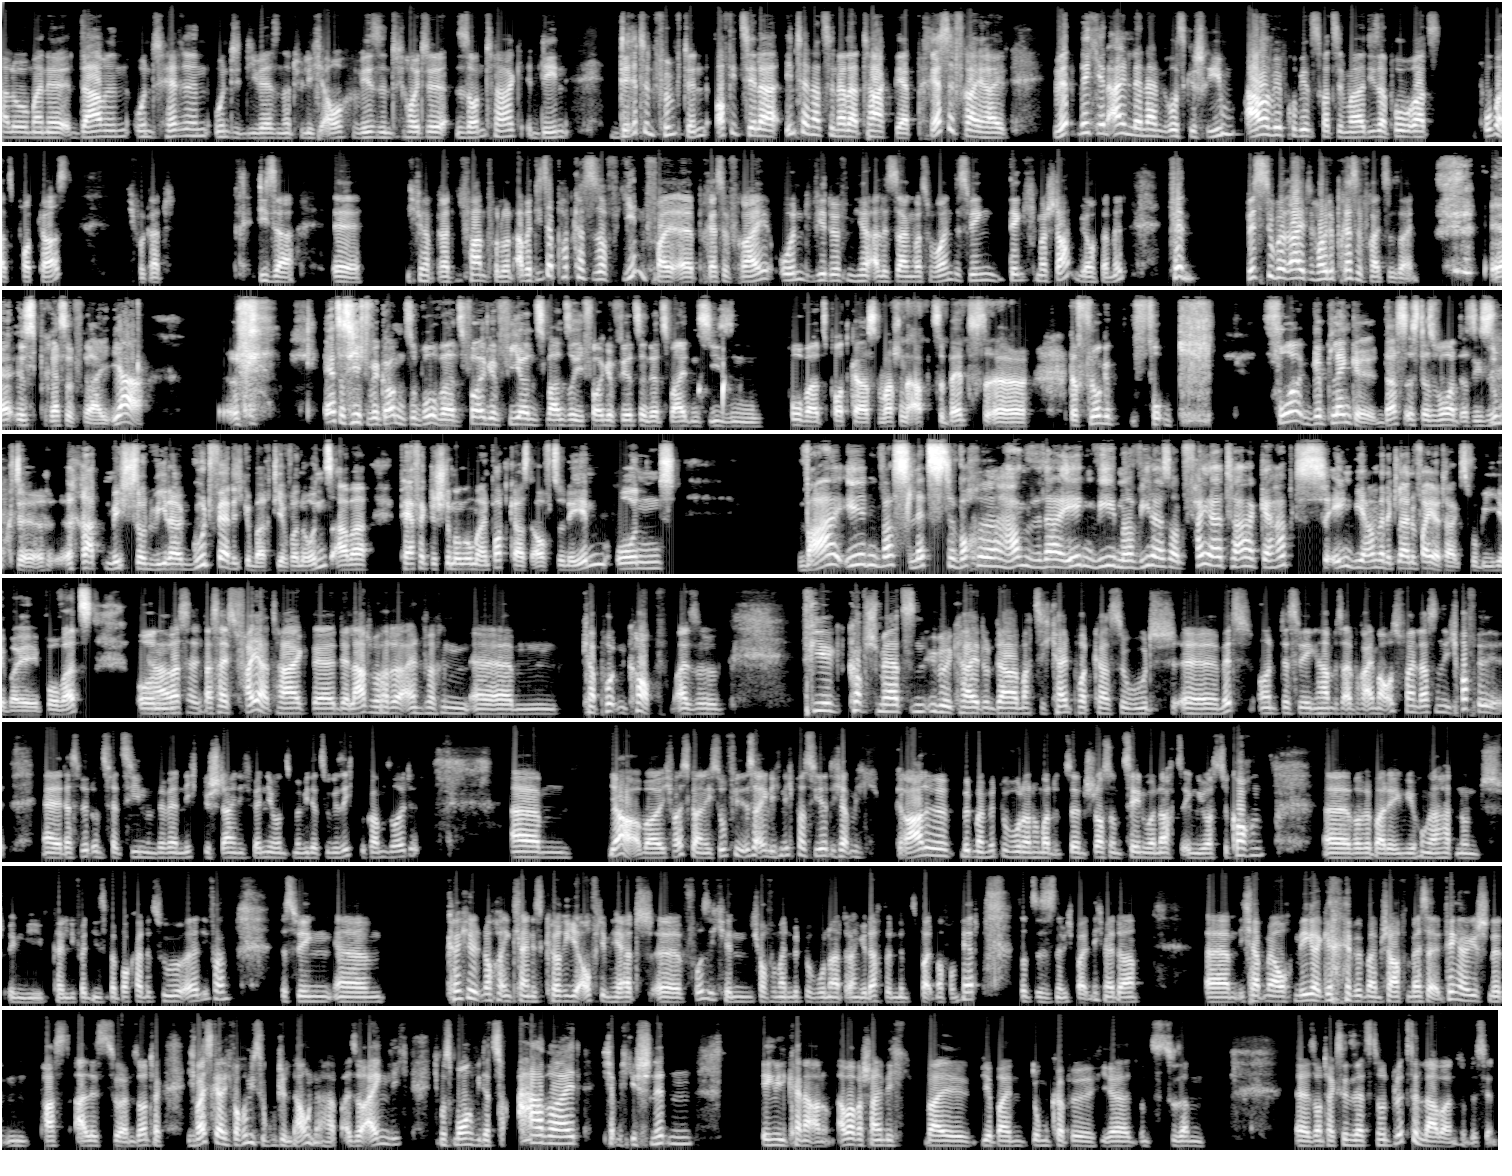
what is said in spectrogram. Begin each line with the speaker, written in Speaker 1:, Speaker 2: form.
Speaker 1: Hallo, meine Damen und Herren und diversen natürlich auch. Wir sind heute Sonntag, den 3.5., offizieller internationaler Tag der Pressefreiheit. Wird nicht in allen Ländern groß geschrieben, aber wir probieren es trotzdem mal. Dieser Poberts-Podcast, ich wollte gerade, dieser, äh, ich habe gerade den Faden verloren, aber dieser Podcast ist auf jeden Fall äh, pressefrei und wir dürfen hier alles sagen, was wir wollen. Deswegen denke ich mal, starten wir auch damit. Finn, bist du bereit, heute pressefrei zu sein?
Speaker 2: Er ist pressefrei. Ja. Herzlich willkommen zu Powarts Folge 24, Folge 14 der zweiten Season. Powarts Podcast Waschen ab zu Bett. Äh, das Vorge Vorgeplänkel, das ist das Wort, das ich suchte, hat mich schon wieder gut fertig gemacht hier von uns, aber perfekte Stimmung, um einen Podcast aufzunehmen. Und war irgendwas letzte Woche? Haben wir da irgendwie mal wieder so einen Feiertag gehabt? Irgendwie haben wir eine kleine Feiertagsphobie hier bei Powatz.
Speaker 1: Und ja, was, was heißt Feiertag? Der, der Lato hatte einfach einen ähm, kaputten Kopf. Also viel Kopfschmerzen, Übelkeit und da macht sich kein Podcast so gut äh, mit. Und deswegen haben wir es einfach einmal ausfallen lassen. Ich hoffe, äh, das wird uns verziehen und wir werden nicht gesteinigt, wenn ihr uns mal wieder zu Gesicht bekommen solltet. Ähm, ja, aber ich weiß gar nicht, so viel ist eigentlich nicht passiert. Ich habe mich gerade mit meinem Mitbewohner nochmal entschlossen, um 10 Uhr nachts irgendwie was zu kochen, äh, weil wir beide irgendwie Hunger hatten und irgendwie kein Lieferdienst mehr Bock hatte zu äh, liefern. Deswegen ähm, köchelt noch ein kleines Curry auf dem Herd äh, vor sich hin. Ich hoffe, mein Mitbewohner hat daran gedacht und nimmt es bald mal vom Herd, sonst ist es nämlich bald nicht mehr da. Ähm, ich habe mir auch mega geil mit meinem scharfen Messer den Finger geschnitten. Passt alles zu einem Sonntag. Ich weiß gar nicht, warum ich so gute Laune habe. Also eigentlich, ich muss morgen wieder zur Arbeit. Ich habe mich geschnitten. Irgendwie, keine Ahnung. Aber wahrscheinlich, weil wir beiden Dummköpfe hier uns zusammen äh, sonntags hinsetzen und Blödsinn labern, so ein bisschen.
